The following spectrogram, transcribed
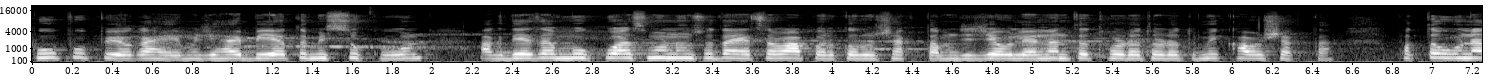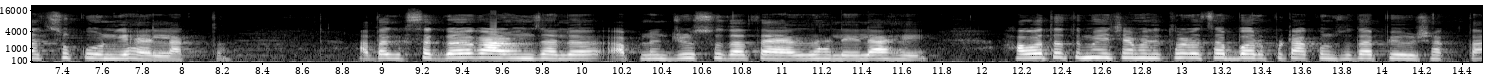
खूप उपयोग आहे. म्हणजे ह्या बिया तुम्ही सुकवून अगदी याचा मुखवास म्हणून सुद्धा याचा वापर करू शकता. म्हणजे जेवल्यानंतर थोडं थोडं तुम्ही खाऊ शकता. फक्त उन्हात सुकवून घ्यायला लागतं. आता सगळं गाळून झालं आपलं ज्यूससुद्धा तयार झालेलं आहे. हवं तर तुम्ही याच्यामध्ये थोडासा बर्फ टाकून सुद्धा पिऊ शकता.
